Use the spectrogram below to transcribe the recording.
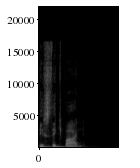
istikbal.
